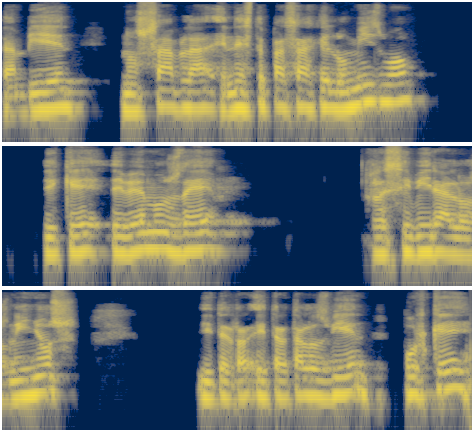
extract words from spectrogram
También nos habla en este pasaje lo mismo de que debemos de recibir a los niños y, tratarlos bien. ¿Por qué?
